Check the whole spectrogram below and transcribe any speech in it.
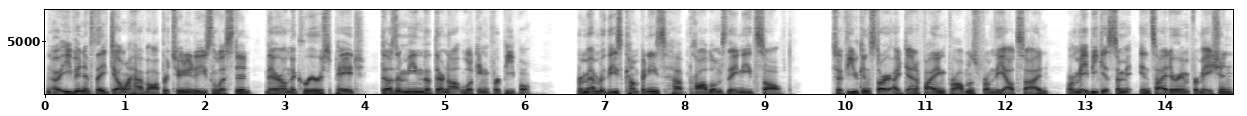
Now, even if they don't have opportunities listed there on the careers page, doesn't mean that they're not looking for people. Remember, these companies have problems they need solved. So if you can start identifying problems from the outside, or maybe get some insider information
